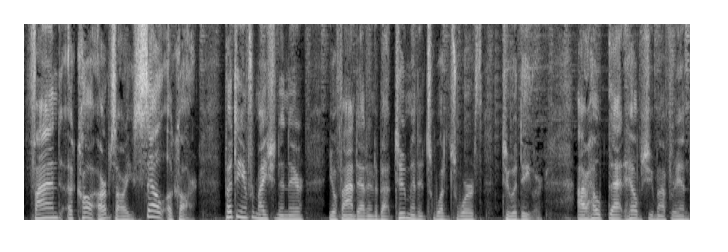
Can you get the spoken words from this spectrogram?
find a car. Or I'm sorry, sell a car. Put the information in there. You'll find out in about two minutes what it's worth to a dealer. I hope that helps you, my friend.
